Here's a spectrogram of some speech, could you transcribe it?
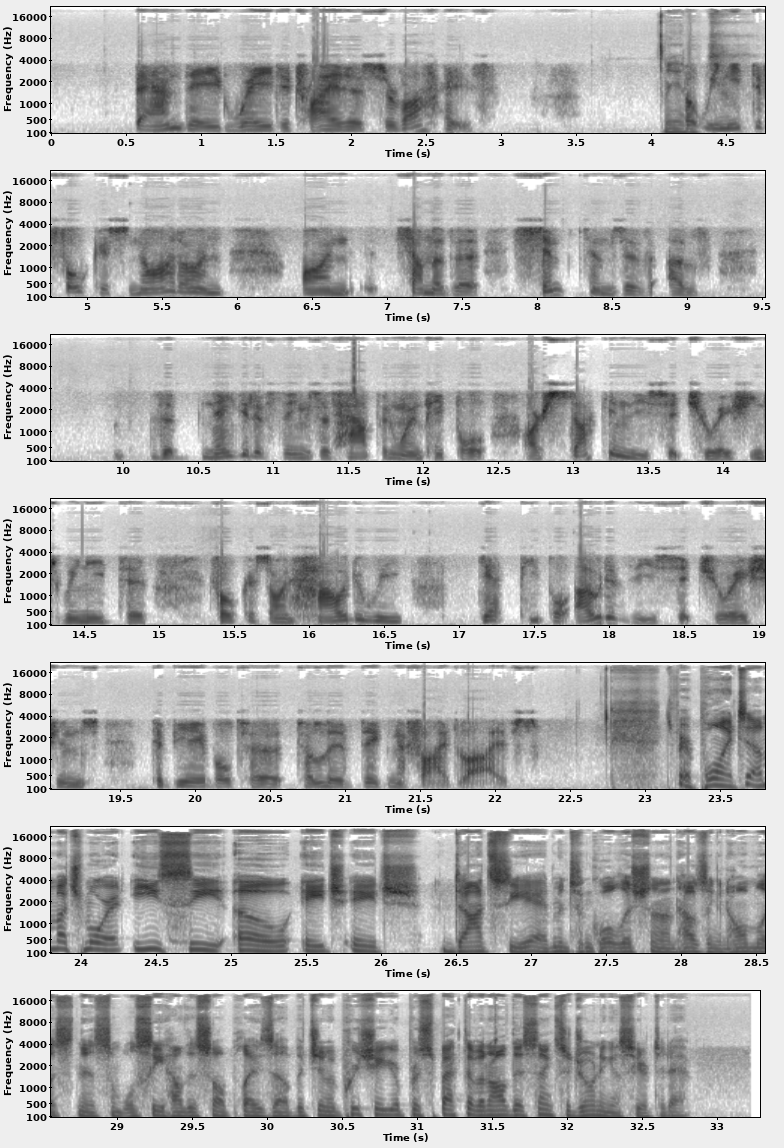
band-aid way to try to survive. Yeah. But we need to focus not on on some of the symptoms of, of the negative things that happen when people are stuck in these situations. We need to focus on how do we get people out of these situations to be able to, to live dignified lives. It's a fair point. Uh, much more at ecohh.ca, Edmonton Coalition on Housing and Homelessness, and we'll see how this all plays out. But Jim, appreciate your perspective on all this. Thanks for joining us here today.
